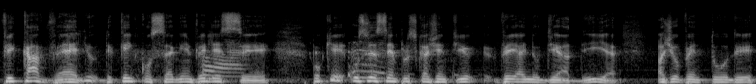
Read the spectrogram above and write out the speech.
ficar velho, de quem consegue envelhecer. Porque os exemplos que a gente vê aí no dia a dia, a juventude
